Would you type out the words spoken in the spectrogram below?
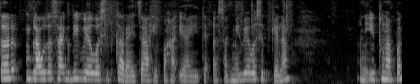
तर ब्लाऊज असा अगदी व्यवस्थित करायचा आहे. पहा या इथे असा मी व्यवस्थित केला. आणि इथून आपण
